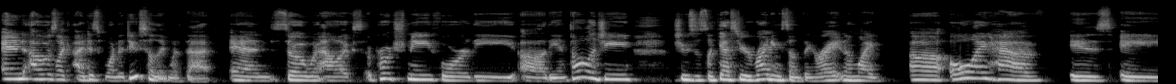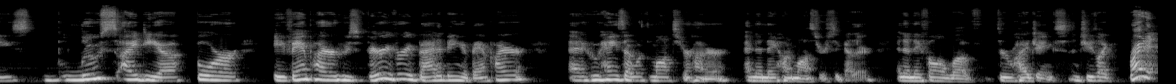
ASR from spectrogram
and I was like, I just want to do something with that. And so when Alex approached me for the uh, the anthology, she was just like, "Yes, you're writing something, right?" And I'm like, uh, "All I have." is a loose idea for a vampire who's very, very bad at being a vampire and who hangs out with monster hunter and then they hunt monsters together and then they fall in love through hijinks. And she's like, write it.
